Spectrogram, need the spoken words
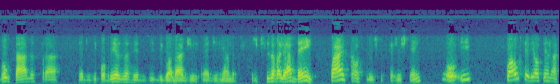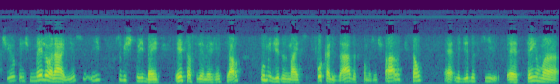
voltadas para reduzir pobreza, reduzir desigualdade é, de renda. A gente precisa avaliar bem quais são as políticas que a gente tem ou, e qual seria a alternativa para a gente melhorar isso e substituir bem esse auxílio emergencial por medidas mais focalizadas, como a gente fala, que são é, medidas que é, têm uma,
